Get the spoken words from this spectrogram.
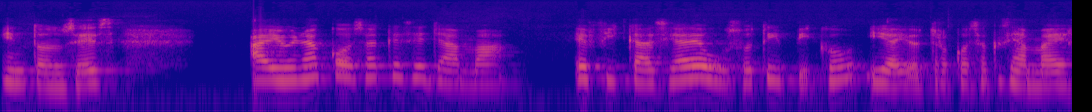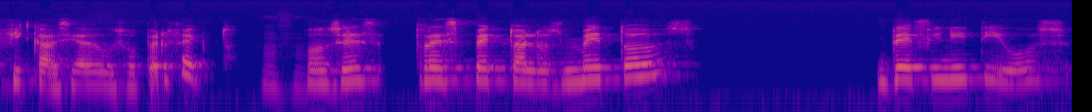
Entonces, hay una cosa que se llama eficacia de uso típico y hay otra cosa que se llama eficacia de uso perfecto. Entonces, respecto a los métodos definitivos,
